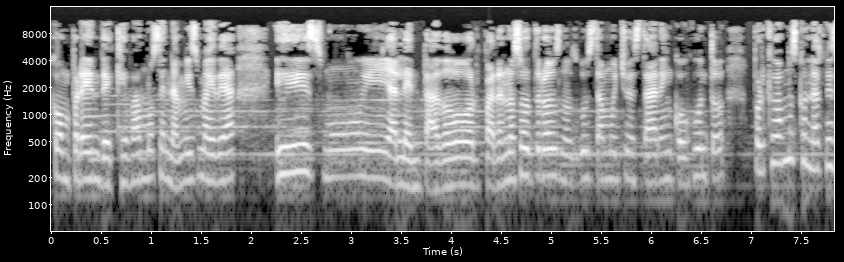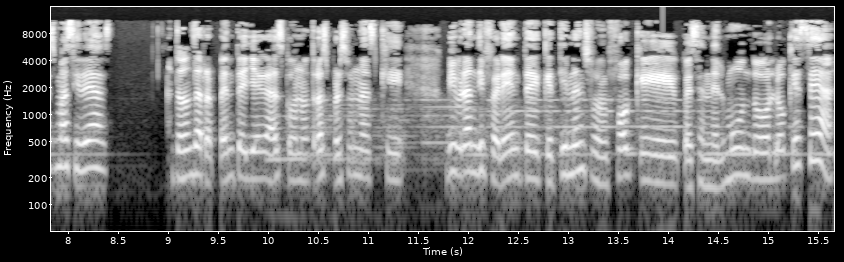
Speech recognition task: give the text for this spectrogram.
comprende, que vamos en la misma idea, es muy alentador. Para nosotros nos gusta mucho estar en conjunto porque vamos con las mismas ideas. Entonces de repente llegas con otras personas que vibran diferente, que tienen su enfoque pues en el mundo, lo que sea,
